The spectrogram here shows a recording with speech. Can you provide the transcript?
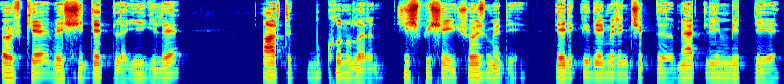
öfke ve şiddetle ilgili artık bu konuların hiçbir şeyi çözmediği, delikli demirin çıktığı, mertliğin bittiği,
